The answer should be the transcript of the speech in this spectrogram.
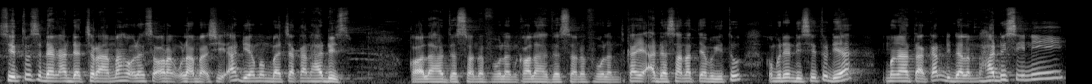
situ sedang ada ceramah oleh seorang ulama Syiah dia membacakan hadis. Qala hadatsana fulan, qala hadatsana fulan. Kayak ada sanatnya begitu. Kemudian di situ dia mengatakan di dalam hadis ini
